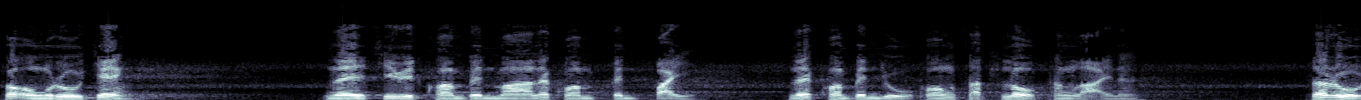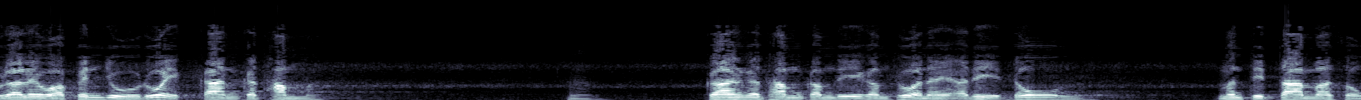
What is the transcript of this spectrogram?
พระองค์รู้แจ้ง ในชีวิตความเป็นมาและความเป็นไป และความเป็นอยู่ของสัตว์โลกทั้งหลายนะ สรุปแล้วเลยว่าเป็นอยู่ด้วยการกระทำการกระทำกรรมดีกรรมชั่วในอดีตนู่นมันติดตามมาส่ง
